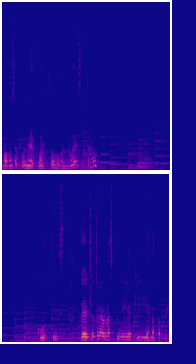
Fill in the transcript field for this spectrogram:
Vamos a poner por todo nuestro cutis. De hecho, traía una espinilla aquí y ya la tapé.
